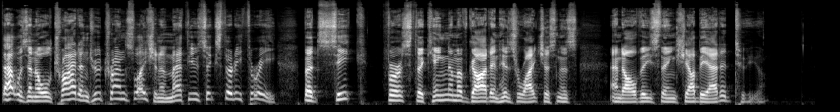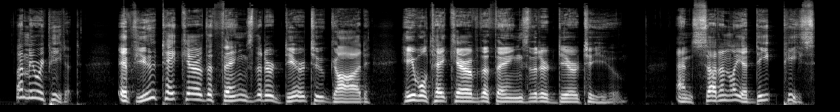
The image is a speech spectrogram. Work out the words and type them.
That was an old tried and true translation of Matthew 6:33. But seek first the kingdom of God and his righteousness, and all these things shall be added to you. Let me repeat it. If you take care of the things that are dear to God, He will take care of the things that are dear to you. And suddenly a deep peace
